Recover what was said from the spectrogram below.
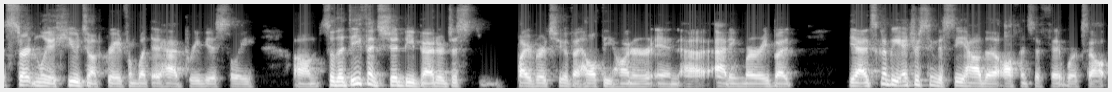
certainly a huge upgrade from what they had previously. Um, so the defense should be better just by virtue of a healthy Hunter and uh, adding Murray. But yeah, it's going to be interesting to see how the offensive fit works out.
